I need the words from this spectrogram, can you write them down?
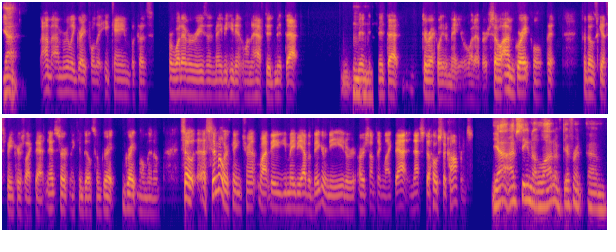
yeah, I'm. I'm really grateful that he came because for whatever reason, maybe he didn't want to have to admit that, mm-hmm. that directly to me or whatever. So I'm grateful that for those guest speakers like that, and that certainly can build some great, great momentum. So a similar thing, Trent, might be you maybe have a bigger need or or something like that, and that's to host a conference. Yeah, I've seen a lot of different um,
